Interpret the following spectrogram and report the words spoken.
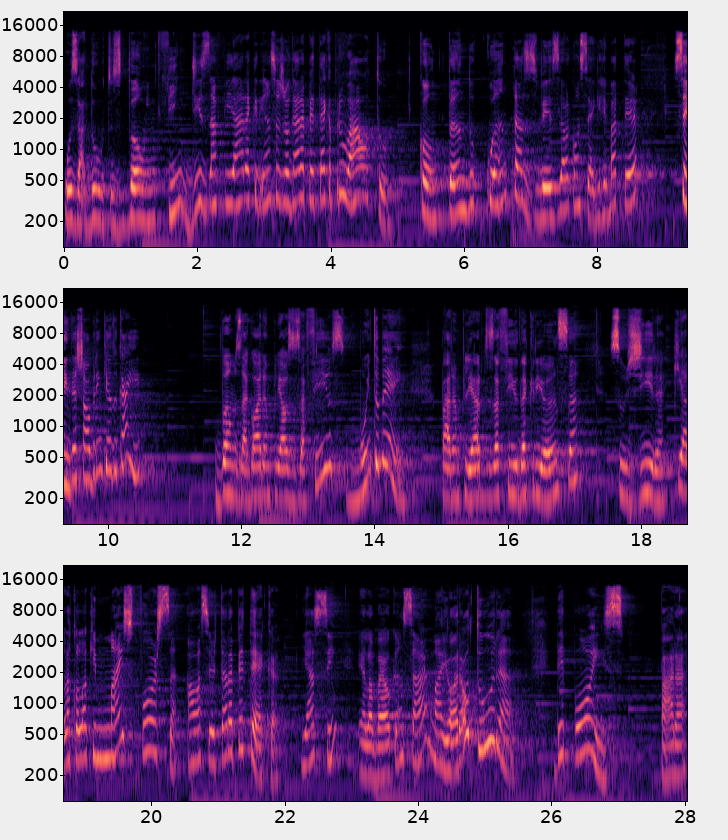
Os adultos vão, enfim, desafiar a criança a jogar a peteca para o alto, contando quantas vezes ela consegue rebater sem deixar o brinquedo cair. Vamos agora ampliar os desafios? Muito bem! Para ampliar o desafio da criança, Sugira que ela coloque mais força ao acertar a peteca e assim ela vai alcançar maior altura. Depois, para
